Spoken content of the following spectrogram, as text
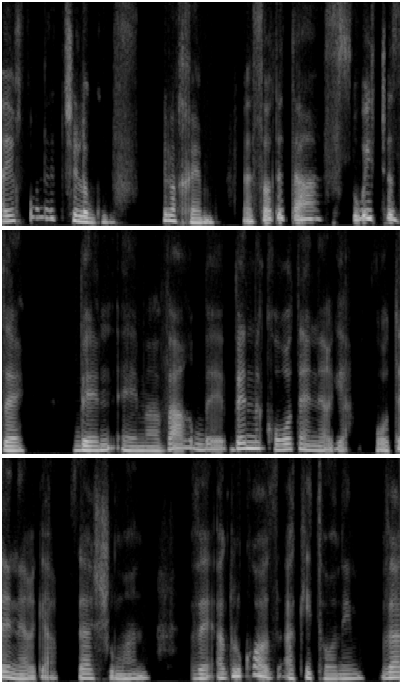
היכולת של הגוף שלכם לעשות את הסוויץ' הזה בין אה, מעבר ב, בין מקורות האנרגיה. מקורות האנרגיה זה השומן והגלוקוז, הקיטונים וה,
